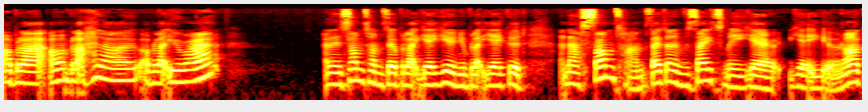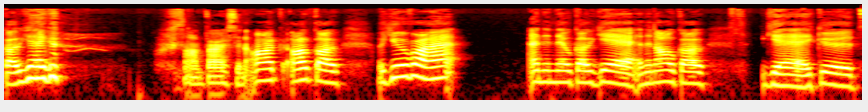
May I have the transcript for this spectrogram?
I'll be like, I won't be like, "Hello," I'll be like, "You're right." And then sometimes they'll be like, "Yeah, you," and you'll be like, "Yeah, good." And now sometimes they don't even say to me, "Yeah, yeah, you," and I go, "Yeah, good." so embarrassing. I I'll go, "Are you right?" And then they'll go, yeah, and then I'll go, yeah, good.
